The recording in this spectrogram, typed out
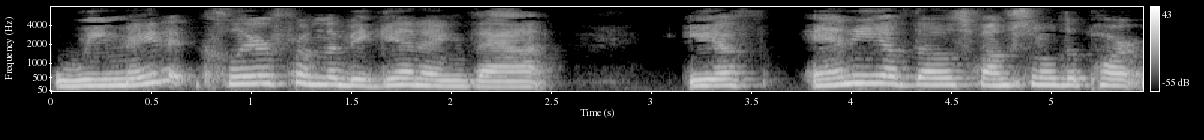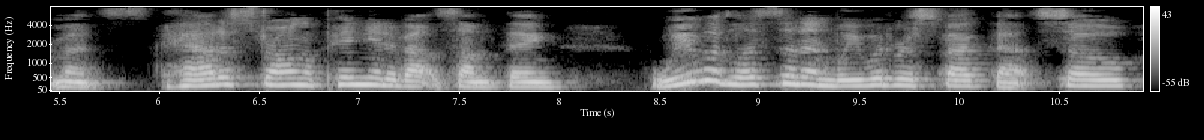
we made it clear from the beginning that if any of those functional departments had a strong opinion about something, we would listen and we would respect that. So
